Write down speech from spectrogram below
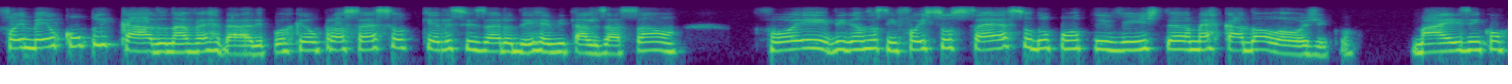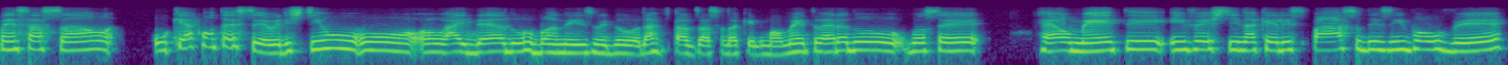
foi meio complicado, na verdade, porque o processo que eles fizeram de revitalização foi, digamos assim, foi sucesso do ponto de vista mercadológico, mas em compensação o que aconteceu? Eles tinham um, a ideia do urbanismo e do, da revitalização daquele momento era do você realmente investir naquele espaço, desenvolver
